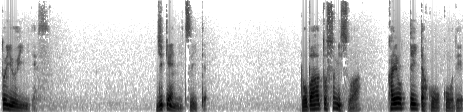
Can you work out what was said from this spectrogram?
という意味です。事件について。ロバート・スミスは通っていた高校で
